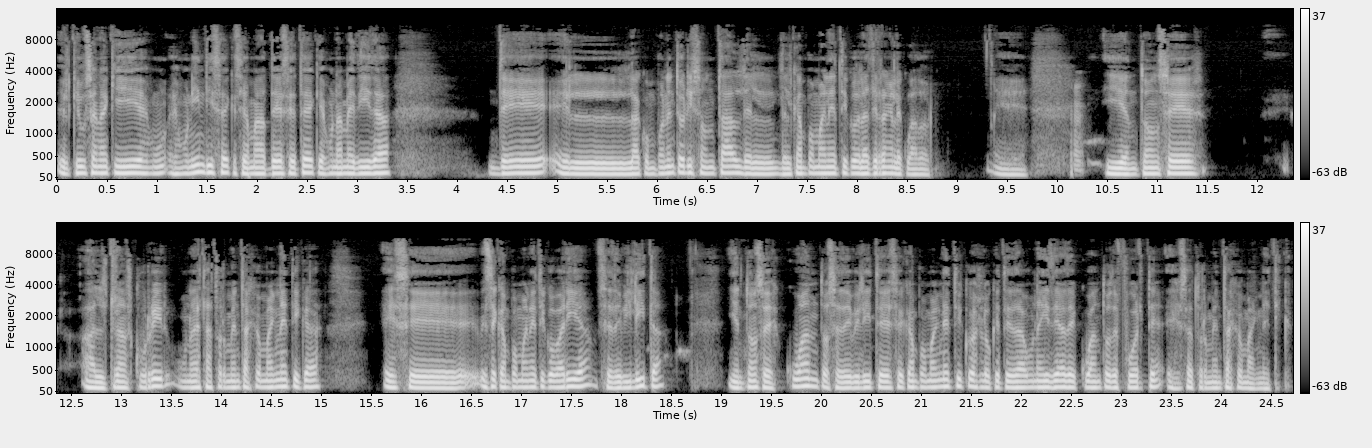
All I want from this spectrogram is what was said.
El que usan aquí es un, es un índice que se llama DST, que es una medida de la componente horizontal del, del, campo magnético de la Tierra en el Ecuador. Y entonces, al transcurrir una de estas tormentas geomagnéticas, ese, ese campo magnético varía, se debilita y entonces, cuánto se debilite ese campo magnético es lo que te da una idea de cuánto de fuerte es esa tormenta geomagnética.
